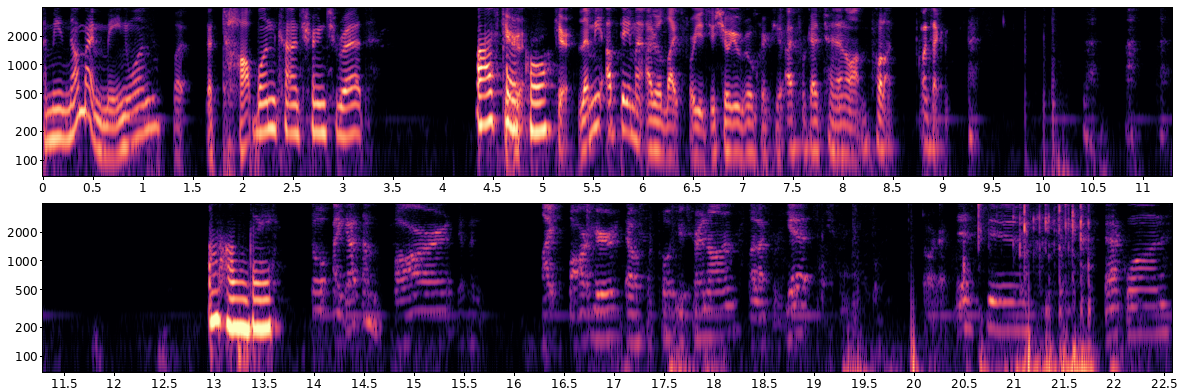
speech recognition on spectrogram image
I mean, not my main one, but the top one kind of changed red. oh that's Here, pretty cool here, let me update my other lights for you to show you real quick. Here, I forgot to turn it on. Hold on, one second. i'm hungry So I got some bar, different light bar here that was supposed to turn on, but I forget. So I got this too, back one.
